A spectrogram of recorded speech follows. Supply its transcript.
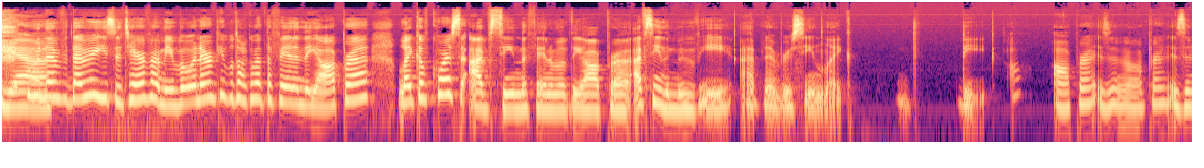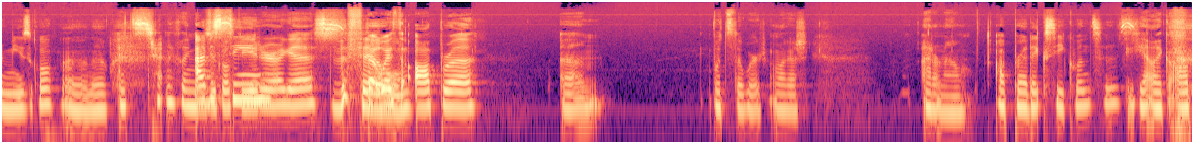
Yeah, Whenever, that movie used to terrify me, but whenever people talk about the Phantom of the Opera, like of course I've seen the Phantom of the Opera. I've seen the movie. I've never seen like the opera. Is it an opera? Is it a musical? I don't know. it's technically musical theater, I guess. the but with film. opera. Um, what's the word? Oh my gosh, I don't know. Operatic sequences. Yeah, like op-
